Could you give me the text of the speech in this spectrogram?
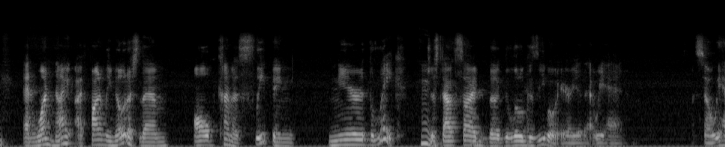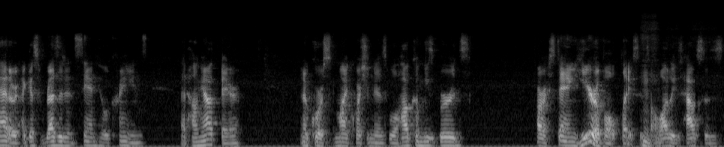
and one night, I finally noticed them all kind of sleeping near the lake Hmm. just outside the little gazebo area that we had. So we had, a, I guess, resident sandhill cranes that hung out there. And of course, my question is, well, how come these birds are staying here of all places? A lot of these houses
